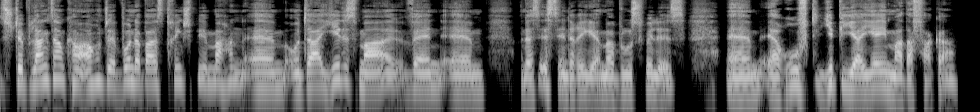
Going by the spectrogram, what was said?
Stipp langsam kann man auch ein wunderbares Trinkspiel machen. Ähm, und da jedes Mal, wenn, ähm, und das ist in der Regel immer Bruce Willis, ähm, er ruft Yippie Yay Motherfucker,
